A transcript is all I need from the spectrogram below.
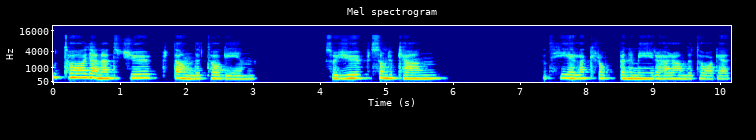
Och ta gärna ett djupt andetag in, så djupt som du kan. Att hela kroppen är med i det här andetaget.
